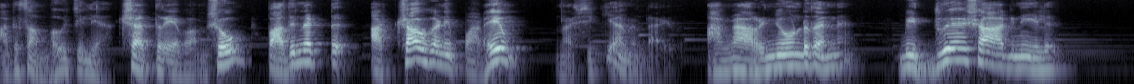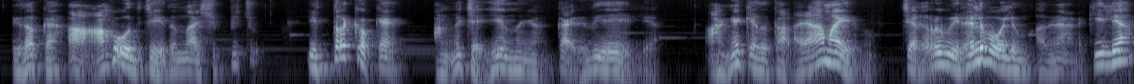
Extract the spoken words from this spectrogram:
അത് സംഭവിച്ചില്ല. ക്ഷത്രിയ വംശവും പതിനെട്ട് അക്ഷൗഹണി പടയും നശിക്കുകയാണ് അങ്ങ് അറിഞ്ഞുകൊണ്ട് തന്നെ വിദ്വേഷാഗ്നിയിൽ ഇതൊക്കെ ആഹൂതി ചെയ്ത് നശിപ്പിച്ചു. ഇത്രയ്ക്കൊക്കെ അങ്ങ് ചെയ്യുമെന്ന് ഞാൻ കരുതിയേയില്ല. അങ്ങയ്ക്കത് തടയാമായിരുന്നു. ചെറുവിരൽ പോലും അതിനനക്കിയില്ല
